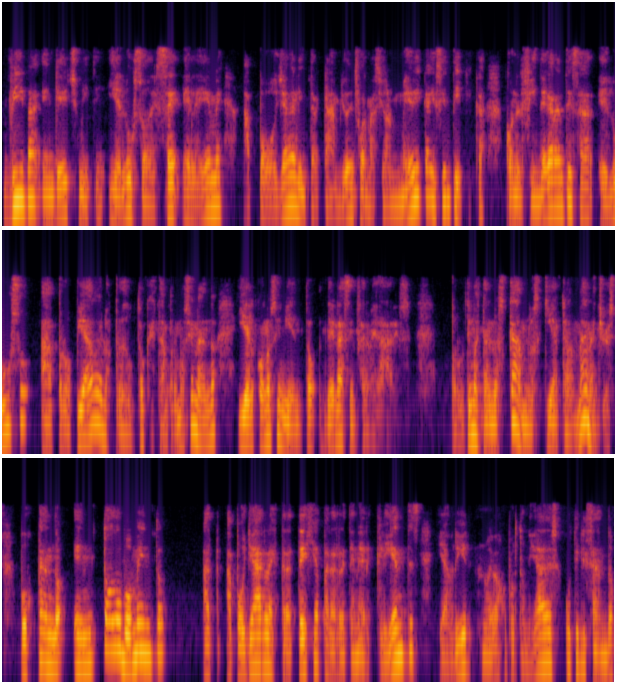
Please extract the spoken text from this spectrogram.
Viva Engage Meeting y el uso de CLM apoyan el intercambio de información médica y científica con el fin de garantizar el uso apropiado de los productos que están promocionando y el conocimiento de las enfermedades. Por último están los CAM, los Key Account Managers, buscando en todo momento apoyar la estrategia para retener clientes y abrir nuevas oportunidades utilizando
